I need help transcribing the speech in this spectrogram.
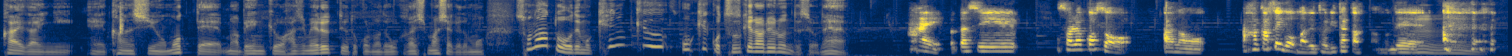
海外に、えー関心を持って、まあ、勉強を始めるっていうところまでお伺いしましたけどもその後でも研究を結構続けられるんですよね。はい私それこそあの博士号まで取りたかったので、うんうん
